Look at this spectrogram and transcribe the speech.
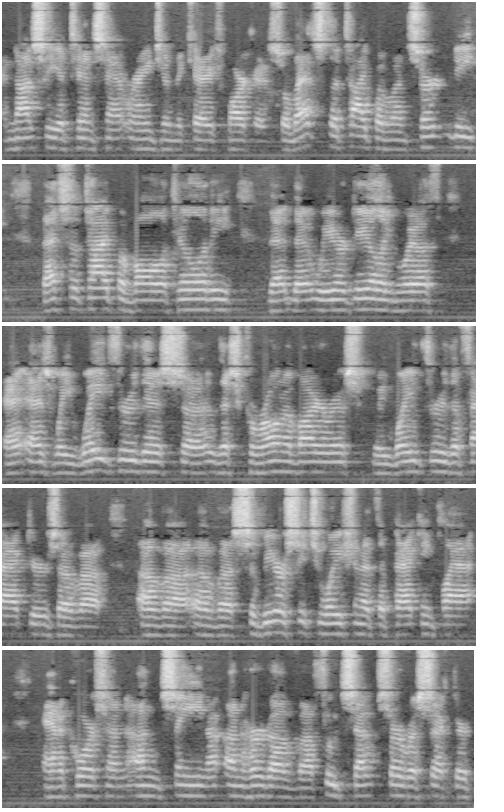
and not see a 10 cent range in the cash market. So that's the type of uncertainty, that's the type of volatility that, that we are dealing with as we wade through this uh, this coronavirus, we wade through the factors of a, of a, of a severe situation at the packing plant, and of course, an unseen, unheard of uh, food service sector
